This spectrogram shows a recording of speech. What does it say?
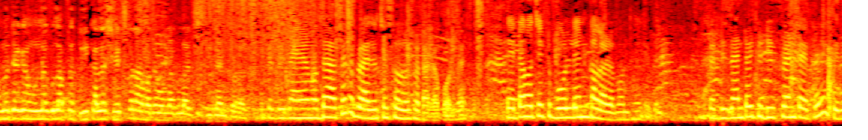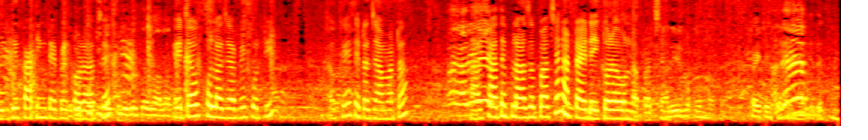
অন্য জায়গায় অন্যগুলো আপনার দুই কালার শেড করা আমাদের অন্যগুলো আর কি ডিজাইন করা আছে। এটা ডিজাইনের মধ্যে আছে তো প্রাইস হচ্ছে ষোলোশো টাকা পড়বে। তো এটা হচ্ছে একটু গোল্ডেন কালারের মধ্যে। এটা ডিজাইনটা একটু ডিফারেন্ট টাইপের এদিক দিয়ে কাটিং টাইপের করা আছে। এটাও খোলা যাবে কোটি ওকে এটা জামাটা। আর সাথে প্লাজো পাচ্ছেন আর টাইডাই করা ওড়না পাচ্ছেন। দেখুন।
